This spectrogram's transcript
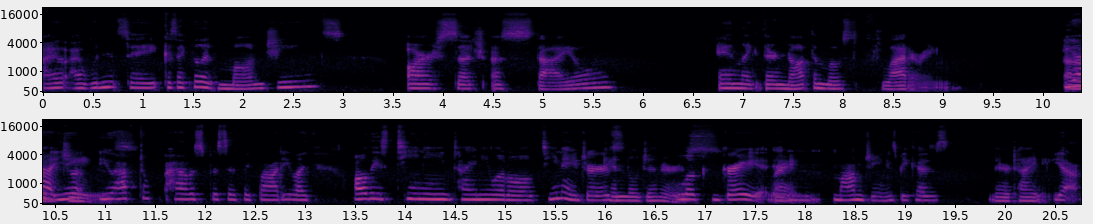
I I wouldn't say because I feel like mom jeans are such a style, and like they're not the most flattering. yeah, you jeans. you have to have a specific body. Like all these teeny tiny little teenagers Kendall Jenner's look great Right. in mom jeans because They're tiny. yeah.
